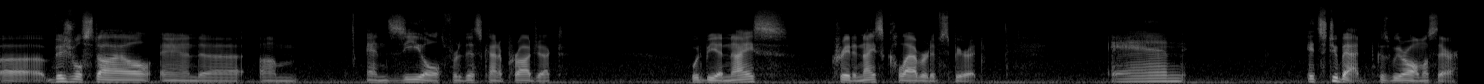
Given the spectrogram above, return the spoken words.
uh, visual style and uh, um, and zeal for this kind of project would be a nice create a nice collaborative spirit, and it's too bad because we were almost there.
